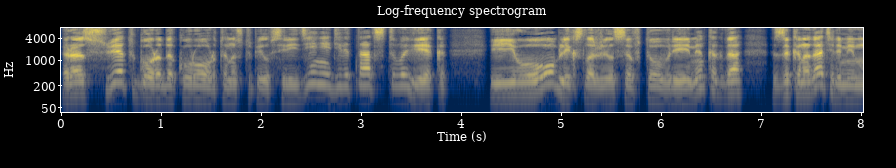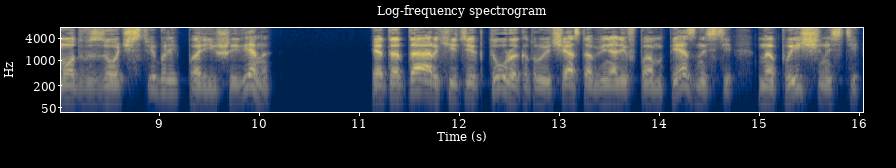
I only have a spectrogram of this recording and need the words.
Рассвет города-курорта наступил в середине XIX века, и его облик сложился в то время, когда законодателями мод в зодчестве были Париж и Вена. Это та архитектура, которую часто обвиняли в помпезности, напыщенности,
